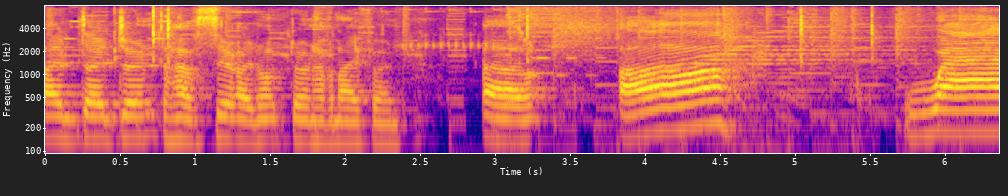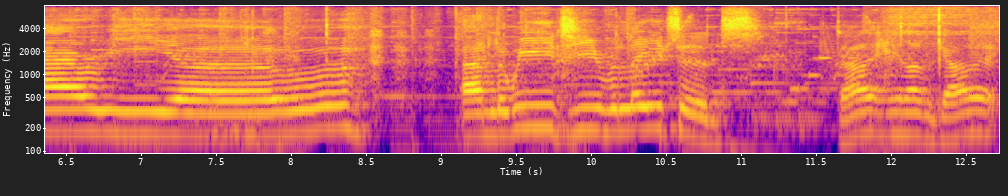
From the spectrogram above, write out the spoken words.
I don't, don't have Siri. I don't, don't have an iPhone. Uh, are Wario and Luigi related? Darling, you love garlic.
